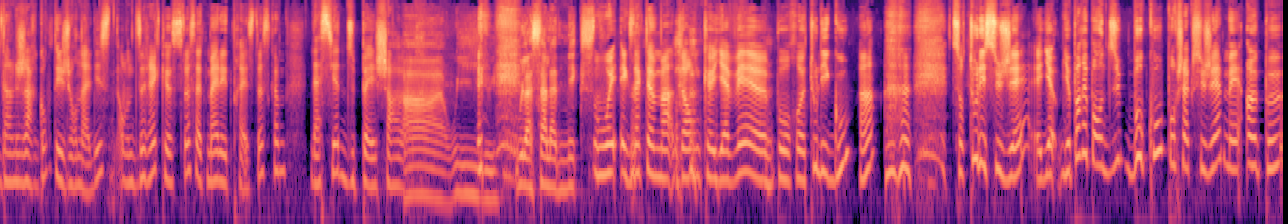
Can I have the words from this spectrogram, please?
dans le jargon des journalistes. On dirait que ça, cette mêlée de presse, c'est comme l'assiette du pêcheur. Ah oui, oui. Ou la salade mixte. Oui, exactement. Donc, euh, il y avait euh, pour euh, tous les goûts, hein, sur tous les sujets. Il n'a pas répondu beaucoup pour chaque sujet, mais un peu,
